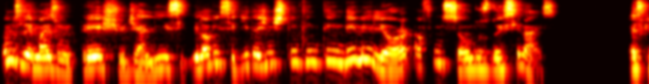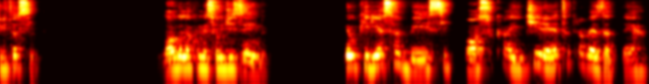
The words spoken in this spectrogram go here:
Vamos ler mais um trecho de Alice e logo em seguida a gente tenta entender melhor a função dos dois sinais. Está escrito assim. Logo ela começou dizendo, eu queria saber se posso cair direto através da Terra.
